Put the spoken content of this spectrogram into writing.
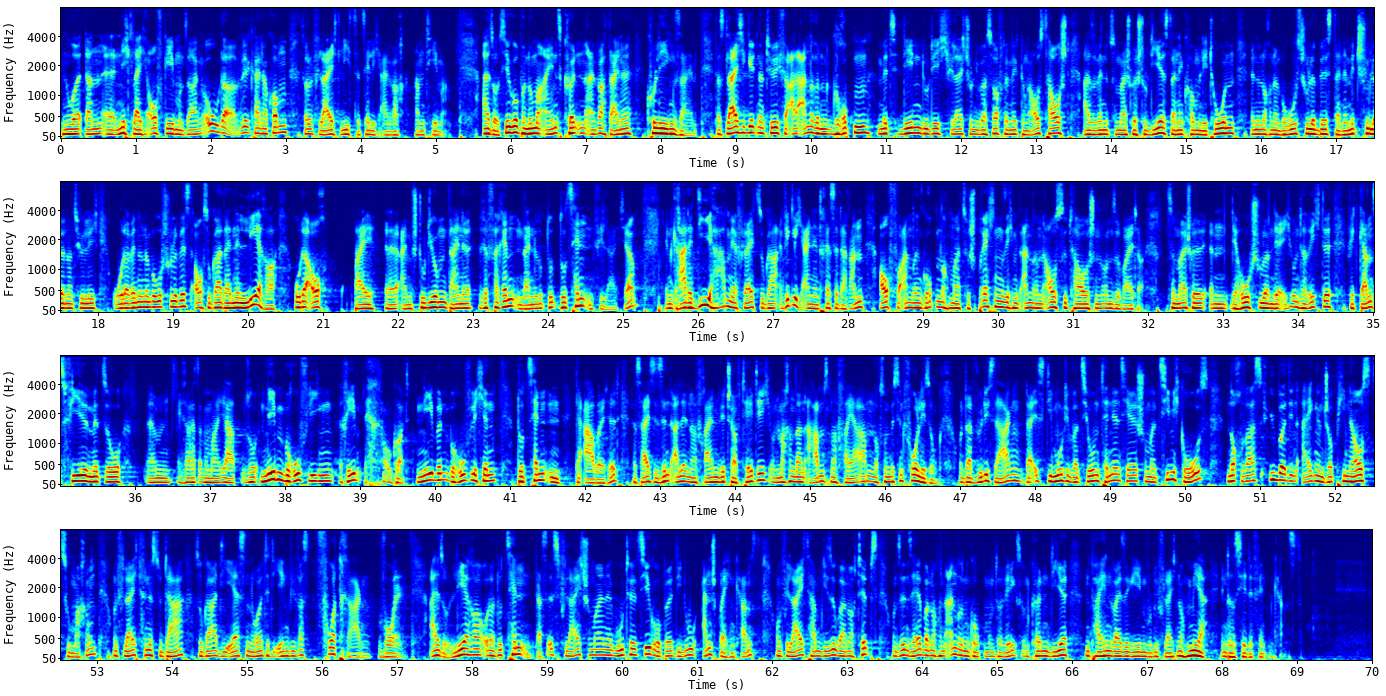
Nur dann äh, nicht gleich aufgeben und sagen, oh, da will keiner kommen, sondern vielleicht liegt tatsächlich einfach am Thema. Also Zielgruppe Nummer eins könnten einfach deine Kollegen sein. Das gleiche gilt natürlich für alle anderen Gruppen, mit denen du dich vielleicht schon über Softwareentwicklung austauscht. Also wenn du zum Beispiel studierst, deine Kommilitonen, wenn du noch in der Berufsschule bist, deine Mitschüler natürlich, oder wenn du in der Berufsschule bist, auch sogar deine Lehrer oder auch bei äh, einem Studium deine Referenten, deine Do Dozenten vielleicht, ja? Denn gerade die haben ja vielleicht sogar wirklich ein Interesse daran, auch vor anderen Gruppen nochmal zu sprechen, sich mit anderen auszutauschen und so weiter. Zum Beispiel in der Hochschule, an der ich unterrichte, wird ganz viel mit so, ähm, ich sage jetzt einfach mal, ja, so nebenberuflichen, oh Gott, nebenberuflichen Dozenten gearbeitet. Das heißt, sie sind alle in der freien Wirtschaft tätig und machen dann abends nach Feierabend noch so ein bisschen Vorlesung. Und da würde ich sagen, da ist die Motivation tendenziell schon mal ziemlich groß, noch was über über den eigenen Job hinaus zu machen. Und vielleicht findest du da sogar die ersten Leute, die irgendwie was vortragen wollen. Also Lehrer oder Dozenten, das ist vielleicht schon mal eine gute Zielgruppe, die du ansprechen kannst. Und vielleicht haben die sogar noch Tipps und sind selber noch in anderen Gruppen unterwegs und können dir ein paar Hinweise geben, wo du vielleicht noch mehr Interessierte finden kannst.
